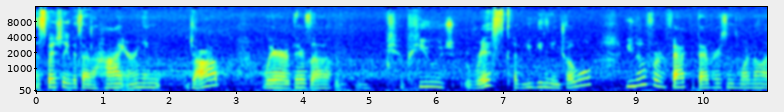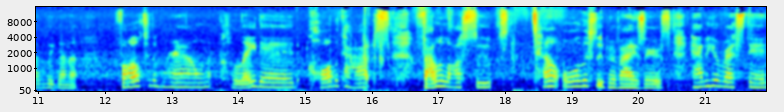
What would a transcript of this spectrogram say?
especially if it's at a high earning job where there's a huge risk of you getting in trouble, you know for a fact that that person's more than likely gonna fall to the ground, play dead, call the cops, file a lawsuit, tell all the supervisors, have you arrested,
